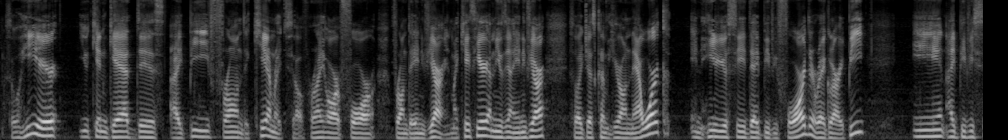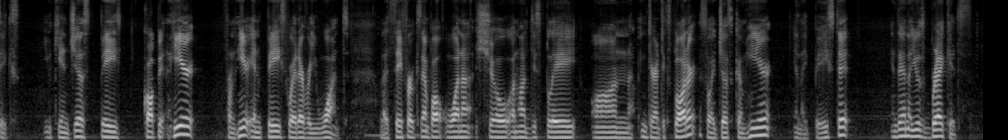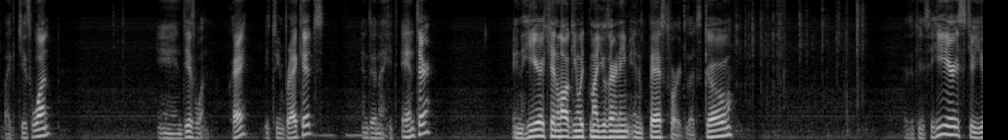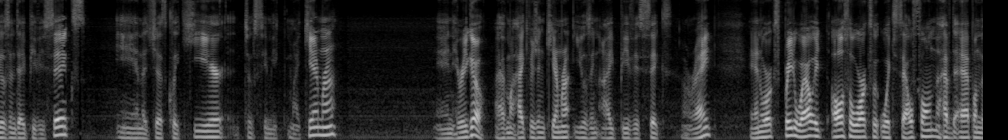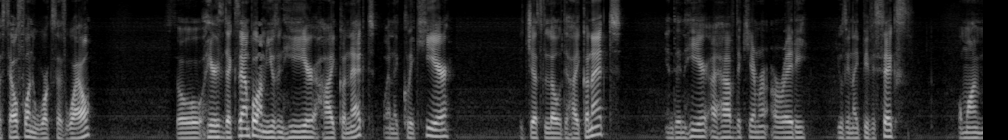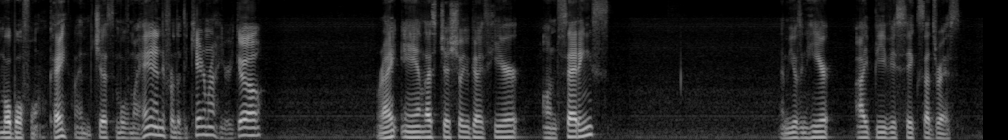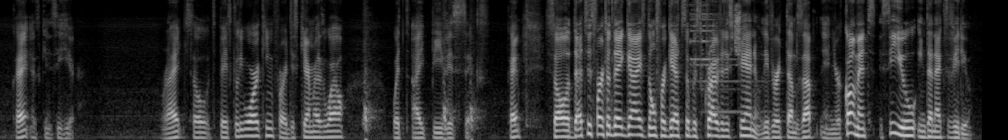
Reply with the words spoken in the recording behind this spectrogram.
So here you can get this IP from the camera itself, right? Or for from the NVR. In my case here, I'm using an NVR. So I just come here on network and here you see the IPv4, the regular IP and IPv6. You can just paste, copy here from here and paste whatever you want. Let's say, for example, wanna show on a display on Internet Explorer. So I just come here and I paste it and then I use brackets like this one and this one, okay? Between brackets, and then I hit enter. And here I can log in with my username and password. Let's go. As you can see here, still using the IPv6. And I just click here to see me, my camera. And here we go. I have my Hikvision camera using IPv6, all right? And works pretty well. It also works with, with, cell phone. I have the app on the cell phone. It works as well. So here's the example I'm using here, Hik-Connect. When I click here, it just load the Hik-Connect. And then here I have the camera already using IPv6 on my mobile phone, okay? And just move my hand in front of the camera. Here we go. Right, and let's just show you guys here on settings I'm using here IPv6 address. Okay, as you can see here. Right, so it's basically working for this camera as well with IPv6. Okay, so that's it for today, guys. Don't forget to subscribe to this channel, leave your thumbs up and your comments. See you in the next video.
